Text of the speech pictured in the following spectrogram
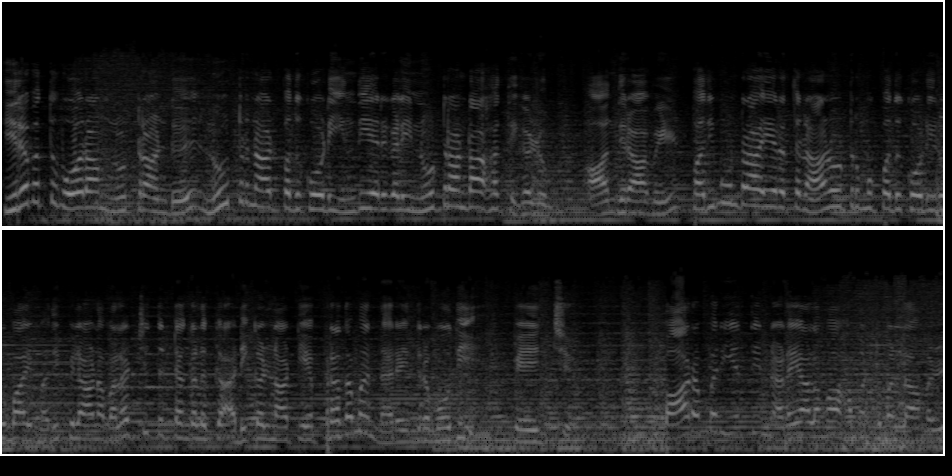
இருபத்தி ஓராம் நூற்றாண்டு நூற்று நாற்பது கோடி இந்தியர்களின் நூற்றாண்டாக திகழும். ஆந்திராவில் பதிமூன்றாயிரத்து நானூற்று முப்பது கோடி ரூபாய் மதிப்பிலான வளர்ச்சி திட்டங்களுக்கு அடிக்கல் நாட்டிய பிரதமர் நரேந்திர மோடி. பேச்சு. பாரம்பரியத்தின் அடையாளமாக மட்டுமல்லாமல்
